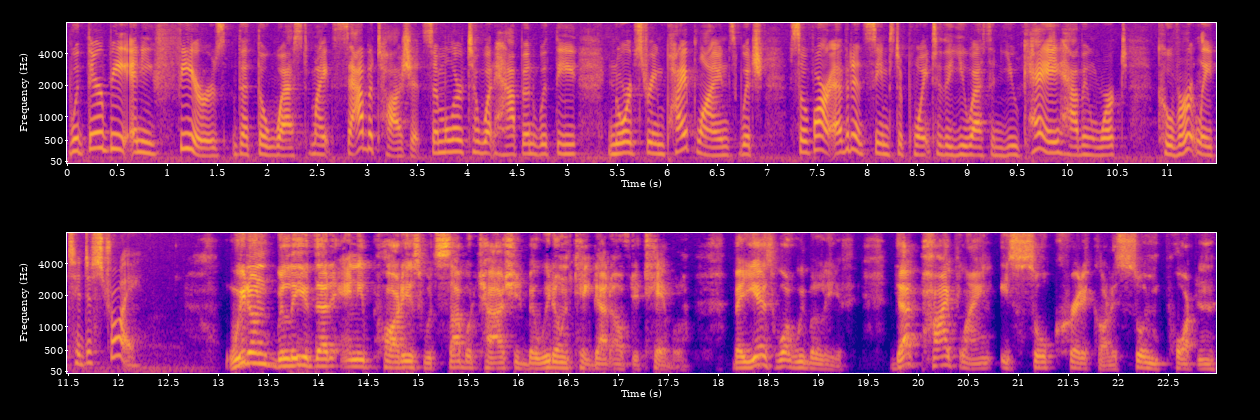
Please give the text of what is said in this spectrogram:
would there be any fears that the West might sabotage it, similar to what happened with the Nord Stream pipelines, which so far evidence seems to point to the US and UK having worked covertly to destroy? We don't believe that any parties would sabotage it, but we don't take that off the table. But here's what we believe that pipeline is so critical, it's so important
